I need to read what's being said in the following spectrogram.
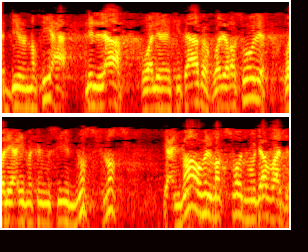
الدين النصيحة لله. ولكتابه ولرسوله ولأئمة المسلمين. نصف نصف. يعني ما هو بالمقصود مجرد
